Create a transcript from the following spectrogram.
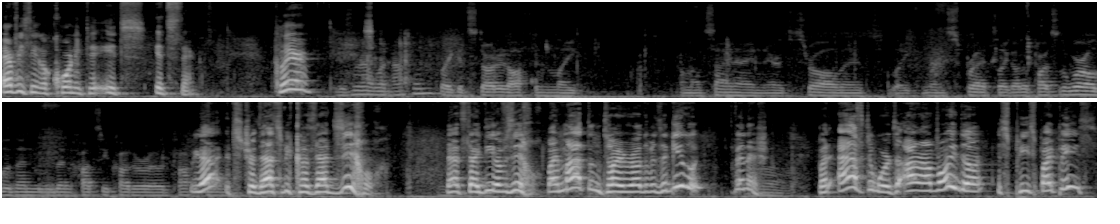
everything according to its its thing. Clear? Isn't that what happened? Like it started off in like on Mount Sinai and Eretz Yisrael, then it's like and then spread to like other parts of the world, and then and then Chatzi Kadra. Yeah, it's true. That's because that's zichuch. That's the idea of zichuch. By Matan Torah, there was a gilui. Finished. But afterwards, our avoida is piece by piece.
